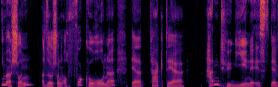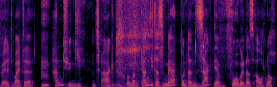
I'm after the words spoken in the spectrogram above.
immer schon, also schon auch vor Corona, der Tag der Handhygiene ist, der weltweite Handhygienetag. Und man kann sich das merken und dann sagt der Vogel das auch noch,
